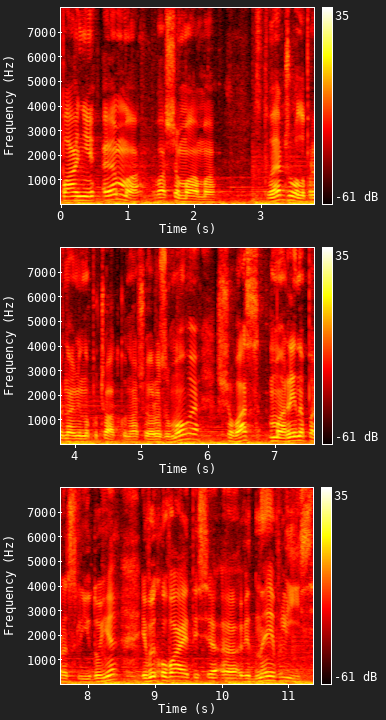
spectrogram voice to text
пані Емма, ваша мама, стверджувала, принаймні на початку нашої розмови, що вас Марина переслідує і ви ховаєтеся е, від неї в лісі.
